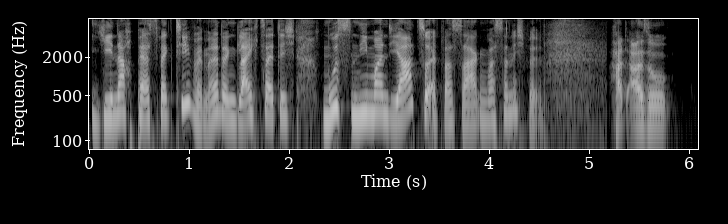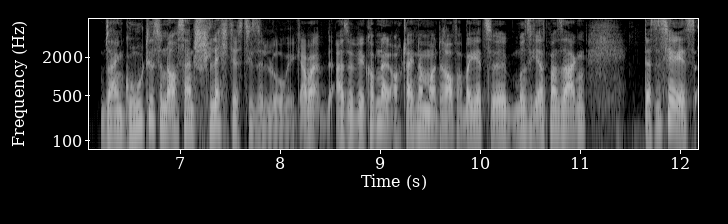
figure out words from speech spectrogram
Je nach Perspektive, ne? denn gleichzeitig muss niemand Ja zu etwas sagen, was er nicht will. Hat also sein Gutes und auch sein Schlechtes, diese Logik. Aber also wir kommen da auch gleich nochmal drauf, aber jetzt äh, muss ich erstmal sagen, das ist ja jetzt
